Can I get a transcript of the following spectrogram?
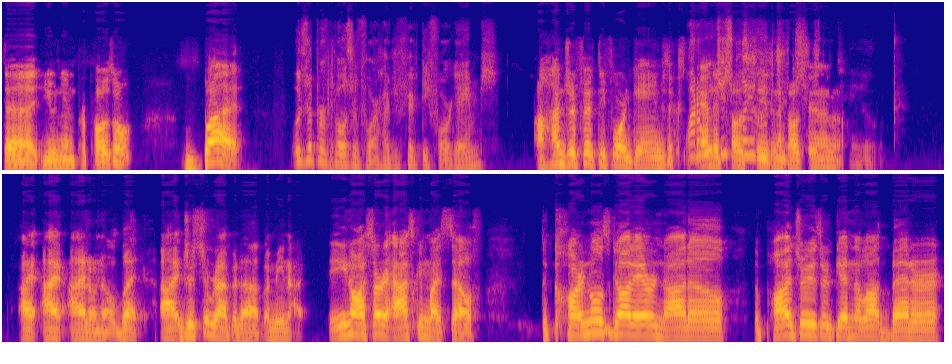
the union proposal. But what's the proposal for? 154 games. 154 games, expanded postseason and postseason. I, I I don't know, but uh, just to wrap it up, I mean, you know, I started asking myself, the Cardinals got Arenado, the Padres are getting a lot better.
